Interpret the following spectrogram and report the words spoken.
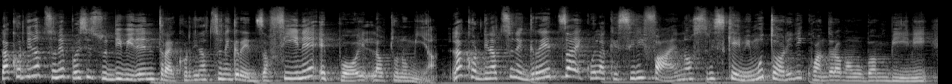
La coordinazione poi si suddivide in tre, coordinazione grezza, fine e poi l'autonomia. La coordinazione grezza è quella che si rifà ai nostri schemi motori di quando eravamo bambini.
